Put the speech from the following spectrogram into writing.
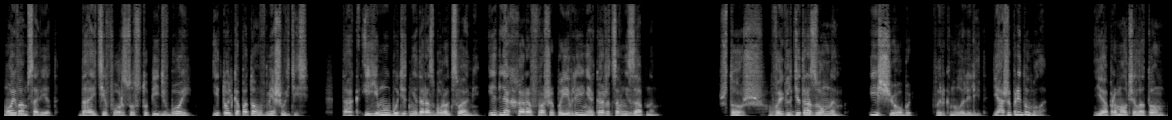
Мой вам совет — дайте Форсу вступить в бой и только потом вмешивайтесь. Так и ему будет не до разборок с вами, и для Харов ваше появление кажется внезапным. — Что ж, выглядит разумным. — Еще бы, — фыркнула Лилит. — Я же придумала. Я промолчал о том,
